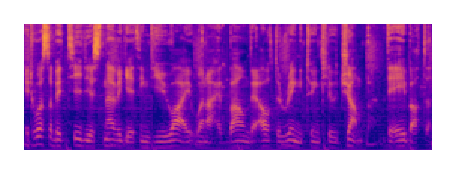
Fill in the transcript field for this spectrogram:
It was a bit tedious navigating the UI when I had bound the outer ring to include jump, the A button.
